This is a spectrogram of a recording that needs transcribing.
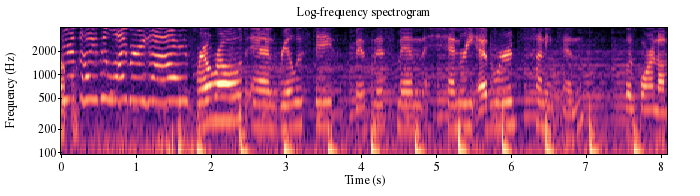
We're at the Huntington Library, guys! Railroad and real estate businessman Henry Edwards Huntington was born on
